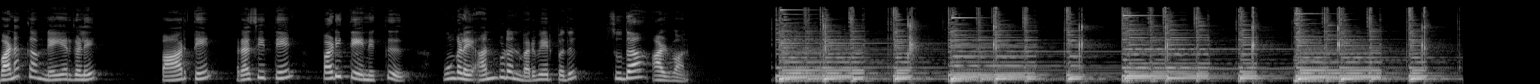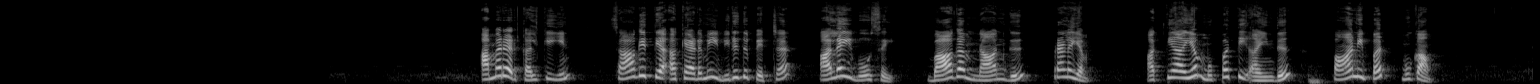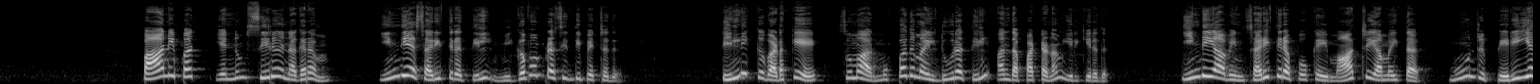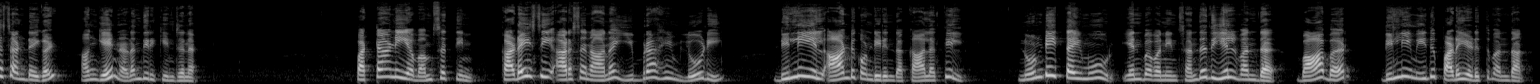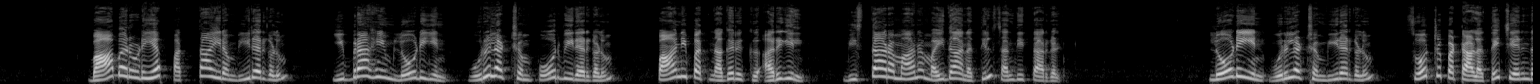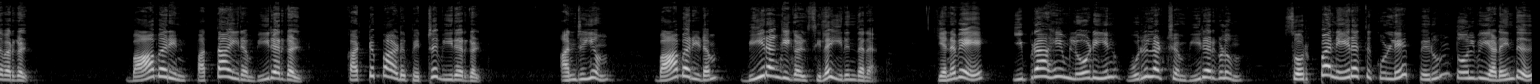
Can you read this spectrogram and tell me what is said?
வணக்கம் நேயர்களே. பார்த்தேன் ரசித்தேன் படித்தேனுக்கு உங்களை அன்புடன் வரவேற்பது சுதா ஆழ்வான். அமரர் கல்கியின் சாகித்ய அகாடமி விருது பெற்ற அலை ஓசை பாகம் நான்கு பிரளயம். அத்தியாயம் முப்பத்தி ஐந்து பானிபத் முகாம். பானிபத் என்னும் சிறு நகரம் இந்திய சரித்திரத்தில் மிகவும் பிரசித்தி பெற்றது. டில்லிக்கு வடக்கே சுமார் முப்பது மைல் தூரத்தில் அந்த பட்டணம் இருக்கிறது. இந்தியாவின் சரித்திர போக்கை மாற்றி அமைத்த மூன்று பெரிய சண்டைகள் அங்கே நடந்திருக்கின்றன. பட்டாணிய வம்சத்தின் கடைசி அரசனான இப்ராஹிம் லோடி டில்லியில் ஆண்டு கொண்டிருந்த காலத்தில் நொண்டி தைமூர் என்பவனின் சந்ததியில் வந்த பாபர் டில்லி மீது படையெடுத்து வந்தான். பாபருடைய பத்தாயிரம் வீரர்களும் இப்ராஹிம் லோடியின் ஒரு லட்சம் போர் வீரர்களும் பானிபத் நகருக்கு அருகில் விஸ்தாரமான மைதானத்தில் சந்தித்தார்கள். லோடியின் ஒரு லட்சம் வீரர்களும் சோற்று பட்டாளத்தைச் சேர்ந்தவர்கள். பாபரின் பத்தாயிரம் வீரர்கள் கட்டுப்பாடு பெற்ற வீரர்கள். அன்றியும் பாபரிடம் பீரங்கிகள் சில இருந்தன. எனவே இப்ராஹிம் லோடியின் ஒரு லட்சம் வீரர்களும் சொற்ப நேரத்துக்குள்ளே பெரும் தோல்வியடைந்து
